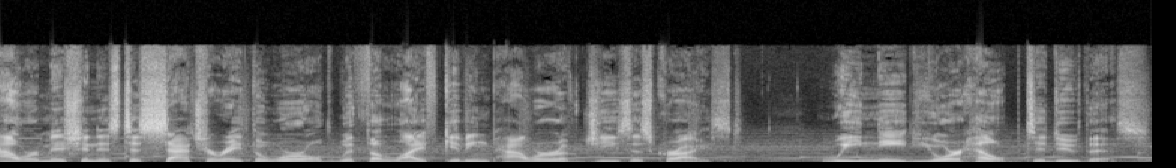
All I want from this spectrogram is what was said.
Our mission is to saturate the world with the life giving power of Jesus Christ. We need your help to do this.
